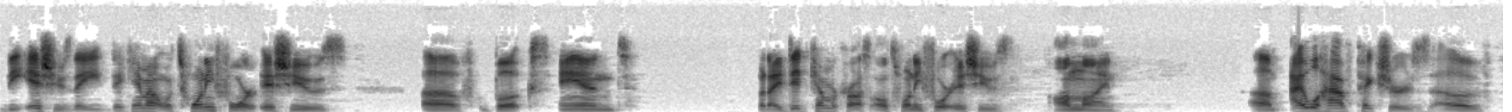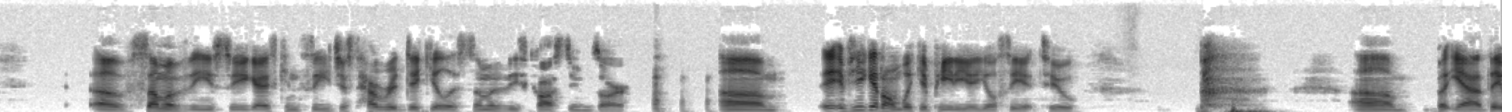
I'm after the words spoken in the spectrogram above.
the issues. They they came out with 24 issues of books, and but I did come across all 24 issues online. Um, I will have pictures of of some of these so you guys can see just how ridiculous some of these costumes are. um, if you get on Wikipedia, you'll see it too. um, but yeah, they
